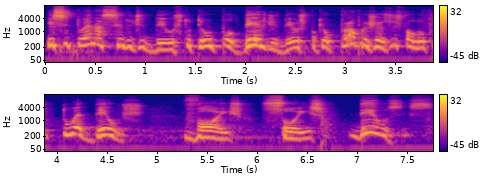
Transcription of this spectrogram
E se tu é nascido de Deus, tu tem um poder de Deus, porque o próprio Jesus falou que tu é Deus. Vós sois deuses.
